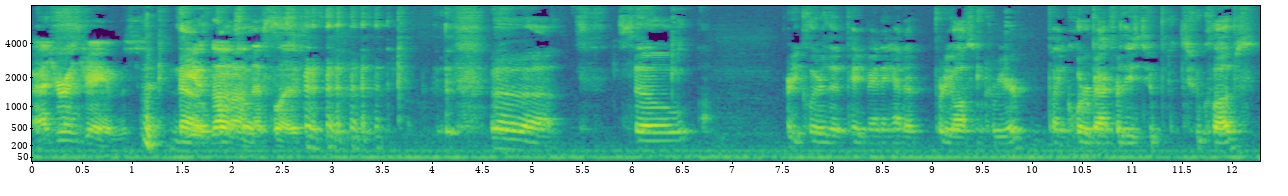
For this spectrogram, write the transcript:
Edgerrin James. no, he is not on that list. uh, so, pretty clear that Peyton Manning had a pretty awesome career playing quarterback for these two two clubs.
